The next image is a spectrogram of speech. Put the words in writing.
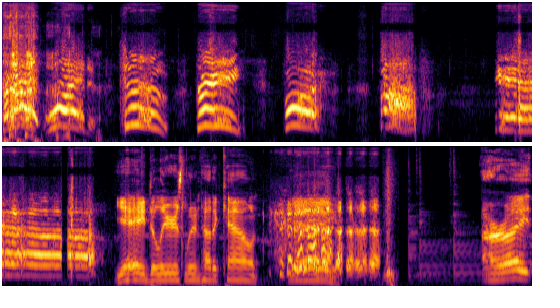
I got it. One, two, three, four, five. Yeah. Yay, Delirious learned how to count. Yay. All right.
